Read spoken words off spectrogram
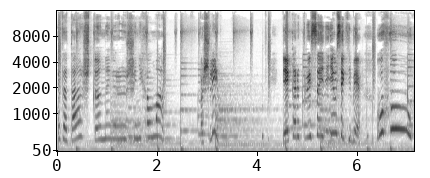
Это та, что на вершине холма. Пошли. Пекарь присоединился к тебе. Уху!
